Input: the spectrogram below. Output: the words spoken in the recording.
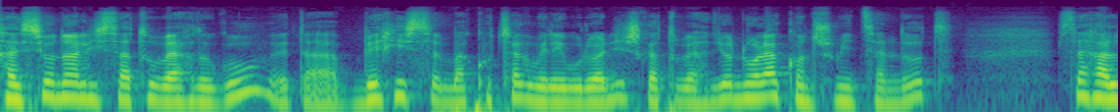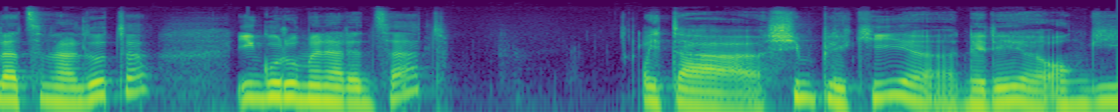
razionalizatu behar dugu, eta berriz bakotsak bere buruari eskatu behar dio, nola kontsumitzen dut, zer aldatzen aldut, ingurumenaren zat, eta simpleki uh, nire ongi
